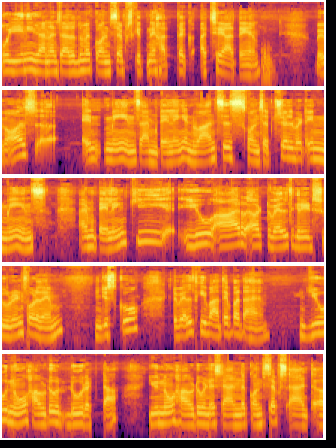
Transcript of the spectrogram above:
वो ये नहीं जानना चाहता तुम्हें कॉन्सेप्ट कितने हद तक अच्छे आते हैं? Because in mains I am telling advance is conceptual but in mains I am telling कि you are a twelfth grade student for them जिसको ट्वेल्थ की बातें पता है। You know how to do ratta you know how to understand the concepts at uh,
